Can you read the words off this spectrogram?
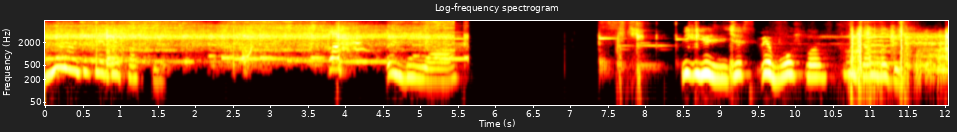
Minnacık yerden kaçtı. Kaç. Öldüm ya. Video izleyeceğiz ve boss'la full canlı dövüşeceğiz.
